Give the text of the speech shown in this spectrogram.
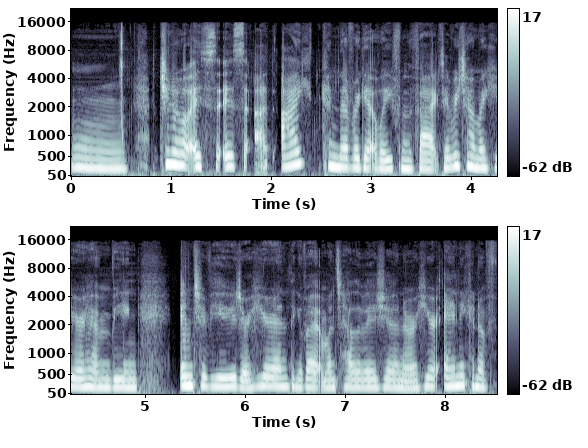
Mm. Do you know, it's, it's, I can never get away from the fact every time I hear him being interviewed or hear anything about him on television or hear any kind of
